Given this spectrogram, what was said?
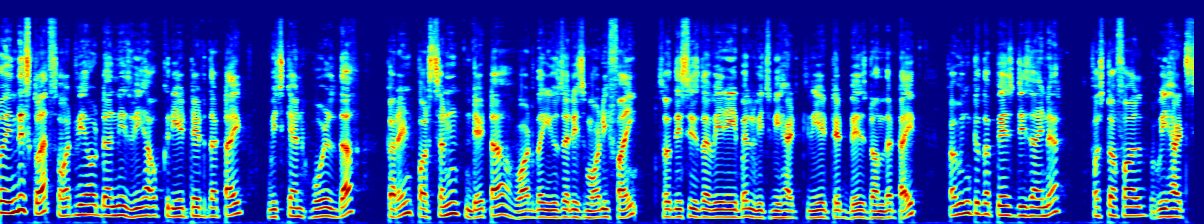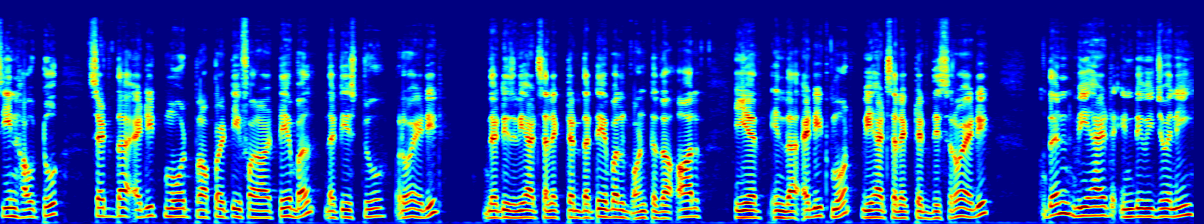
So in this class, what we have done is we have created the type which can hold the current person data what the user is modifying. So this is the variable which we had created based on the type. Coming to the page designer, first of all, we had seen how to set the edit mode property for our table that is to row edit. That is we had selected the table, gone to the all here in the edit mode, we had selected this row edit then we had individually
